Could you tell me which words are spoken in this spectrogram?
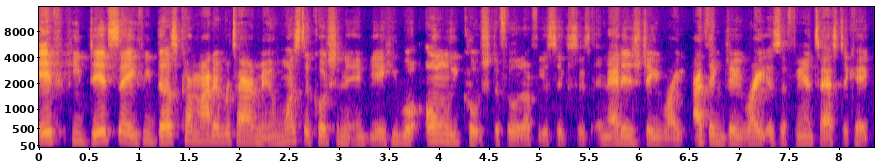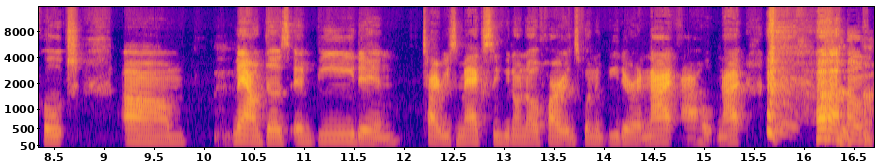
if he did say if he does come out of retirement and wants to coach in the NBA, he will only coach the Philadelphia Sixers, and that is Jay Wright. I think Jay Wright is a fantastic head coach. Um, now, does Embiid and Tyrese Maxey, we don't know if Harden's going to be there or not. I hope not. um,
